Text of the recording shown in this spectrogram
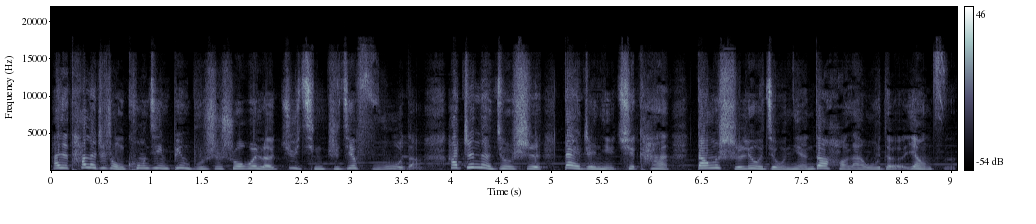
而且他的这种空镜并不是说为了剧情直接服务的，他真的就是带着你去看当时六九年的好莱坞的样子。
